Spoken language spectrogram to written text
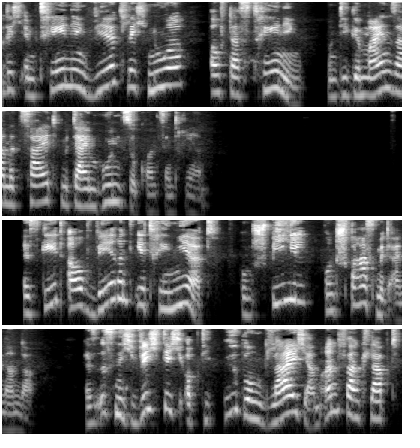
dich im Training wirklich nur auf das Training und die gemeinsame Zeit mit deinem Hund zu konzentrieren. Es geht auch während ihr trainiert um Spiel und Spaß miteinander. Es ist nicht wichtig, ob die Übung gleich am Anfang klappt,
